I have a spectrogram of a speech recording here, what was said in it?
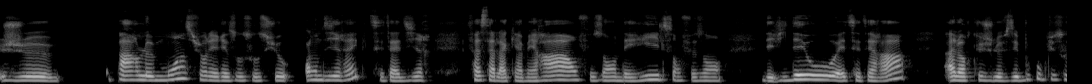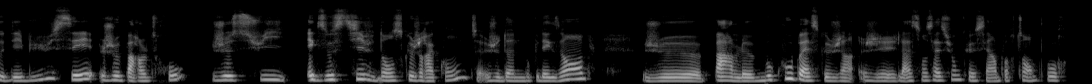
je parle moins sur les réseaux sociaux en direct, c'est-à-dire face à la caméra, en faisant des reels, en faisant des vidéos, etc. Alors que je le faisais beaucoup plus au début, c'est je parle trop, je suis exhaustive dans ce que je raconte, je donne beaucoup d'exemples, je parle beaucoup parce que j'ai la sensation que c'est important pour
